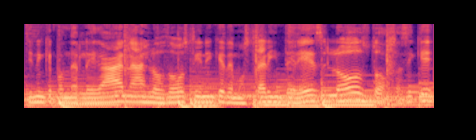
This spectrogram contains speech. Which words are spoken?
tienen que ponerle ganas, los dos tienen que demostrar interés, los dos. Así que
